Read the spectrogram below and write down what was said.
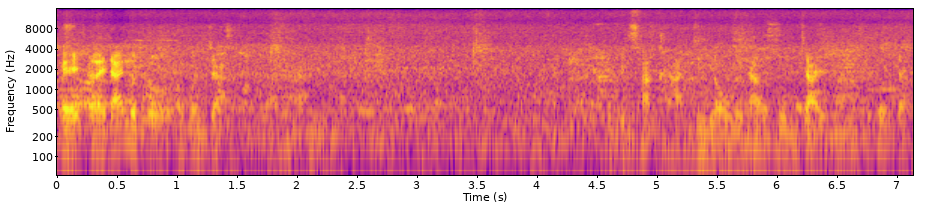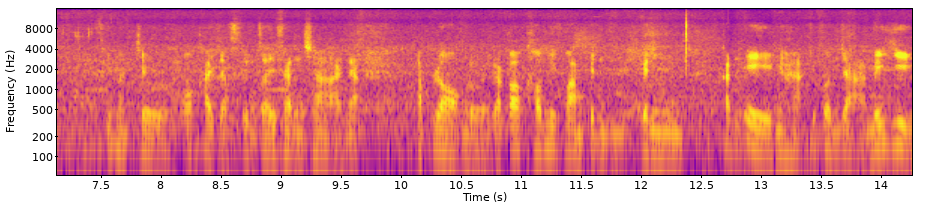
เป๊ะอะไรได้หมดเลยทุกคนจ้ะร้าเป็นสาขาเดียวเลยนะภูมิใจมากทุกคนจ้ะที่มาเจอเพราะใครจะสนใจแฟรนไชส์เนี่ย รับรองเลย แล้วก็เขามีความเป็นเป็นกันเองอะฮะทุกคนอย่าไม่หยิ่ง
